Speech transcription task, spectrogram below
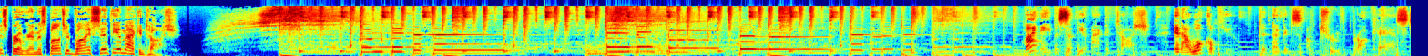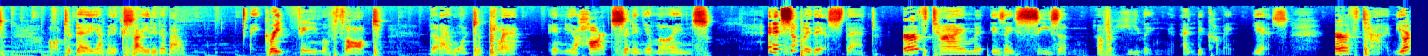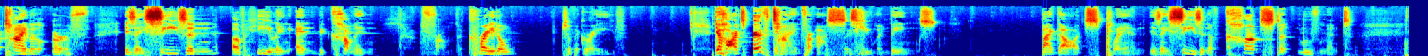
This program is sponsored by Cynthia McIntosh. My name is Cynthia McIntosh, and I welcome you to Nuggets of Truth broadcast. Uh, today, I'm excited about a great theme of thought that I want to plant in your hearts and in your minds. And it's simply this that earth time is a season of healing and becoming. Yes. Earth time, your time on earth is a season of healing and becoming from the cradle to the grave. Dear hearts, earth time for us as human beings by God's plan is a season of constant movement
